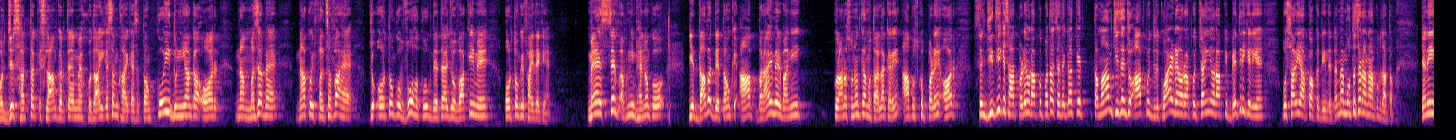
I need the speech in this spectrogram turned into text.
اور جس حد تک اسلام کرتا ہے میں خدا کی قسم کھائے کہہ سکتا ہوں کوئی دنیا کا اور نہ مذہب ہے نہ کوئی فلسفہ ہے جو عورتوں کو وہ حقوق دیتا ہے جو واقعی میں عورتوں کے فائدے کے ہیں میں صرف اپنی بہنوں کو یہ دعوت دیتا ہوں کہ آپ برائے مہربانی قرآن و سنت کا مطالعہ کریں آپ اس کو پڑھیں اور سنجیدگی کے ساتھ پڑھیں اور آپ کو پتہ چلے گا کہ تمام چیزیں جو آپ کو ریکوائرڈ ہیں اور آپ کو چاہیے اور آپ کی بہتری کے لیے ہیں وہ ساری آپ کو آپ کا دین دیتا ہے میں آنا آپ کو بتاتا ہوں یعنی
